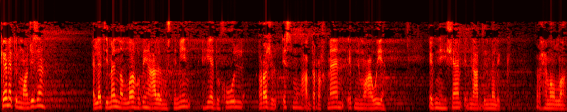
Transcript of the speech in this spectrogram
كانت المعجزة التي من الله بها على المسلمين هي دخول رجل اسمه عبد الرحمن ابن معاوية ابن هشام ابن عبد الملك رحمه الله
